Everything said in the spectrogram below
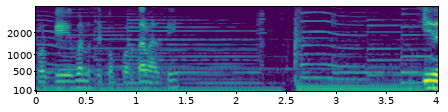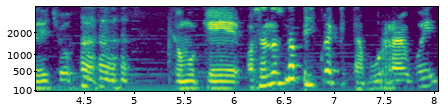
por qué bueno, se comportaba así. Sí, de hecho, como que, o sea, no es una película que te aburra, güey,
